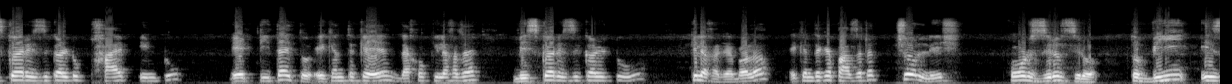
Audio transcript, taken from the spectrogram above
square is equal to five into eighty তাই তো? এখান থেকে দেখো কি লেখা যায়? B square is equal to কি লেখা যায় বলো? এখান থেকে পাঁচ হাজার চল্লিশ। ফোর জিরো জিরো তো বি ইজ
